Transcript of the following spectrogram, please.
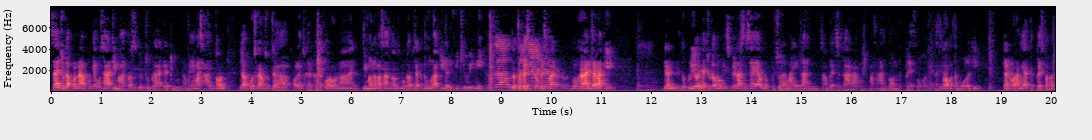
saya juga pernah punya usaha di Matos itu juga ada dulu namanya Mas Anton. Ya pun sekarang sudah kolaps gara-gara corona. Di mana Mas Anton? Semoga bisa ketemu lagi dari video ini. Semoga itu the best, the best. Pak. semoga lancar lagi. Hmm. dan itu beliaunya juga menginspirasi saya untuk berjualan mainan sampai sekarang. Mas Anton the best pokoknya. Nanti kalau ketemu lagi. Dan orangnya the best banget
